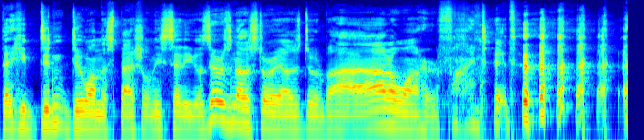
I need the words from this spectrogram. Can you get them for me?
that he didn't do on the special, and he said he goes, "There was another story I was doing, but I, I don't want her to find it."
